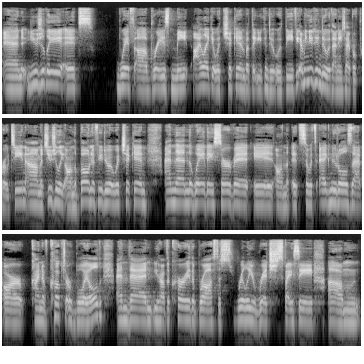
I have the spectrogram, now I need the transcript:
and usually it's with uh, braised meat. I like it with chicken, but that you can do it with beef. I mean, you can do it with any type of protein. Um, it's usually on the bone if you do it with chicken. And then the way they serve it, it on the, it's so it's egg noodles that are kind of cooked or boiled, and then you have the curry, the broth, this really rich, spicy um,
